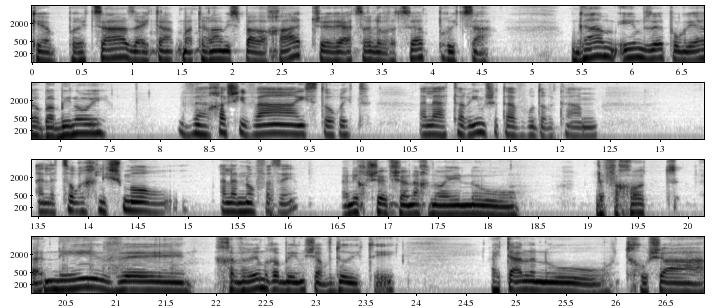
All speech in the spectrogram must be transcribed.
כי הפריצה זו הייתה מטרה מספר אחת, שהיה צריך לבצע פריצה. גם אם זה פוגע בבינוי. והחשיבה ההיסטורית על האתרים שתעברו דרכם, על הצורך לשמור על הנוף הזה? אני חושב שאנחנו היינו, לפחות אני וחברים רבים שעבדו איתי, הייתה לנו תחושה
